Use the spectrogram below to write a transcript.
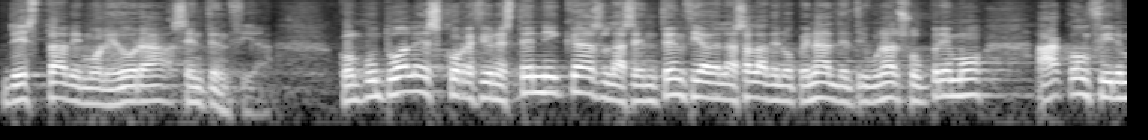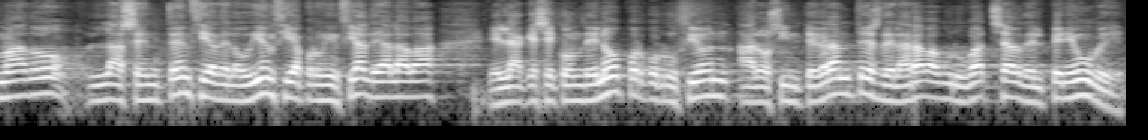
de esta demoledora sentencia. Con puntuales correcciones técnicas, la sentencia de la Sala de lo Penal del Tribunal Supremo ha confirmado la sentencia de la Audiencia Provincial de Álava en la que se condenó por corrupción a los integrantes del Araba Burubachar del PNV,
